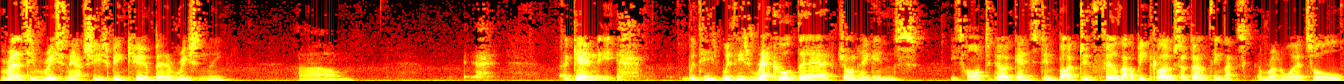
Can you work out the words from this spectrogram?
relatively recently. Actually, he's been cueing better recently. Um, again, it, with his with his record there, John Higgins, it's hard to go against him. But I do feel that'll be close. I don't think that's a runaway at all.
